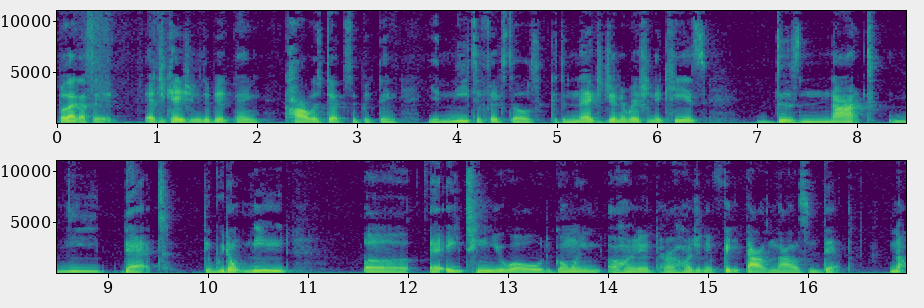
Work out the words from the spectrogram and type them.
But like I said, education is a big thing. College debt is a big thing. You need to fix those because the next generation of kids does not need that. We don't need uh, an 18 year old going 100 $150,000 in debt. No.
